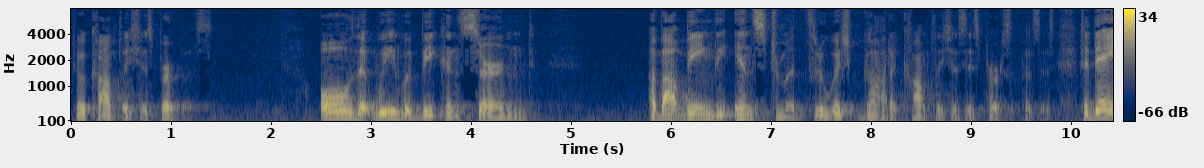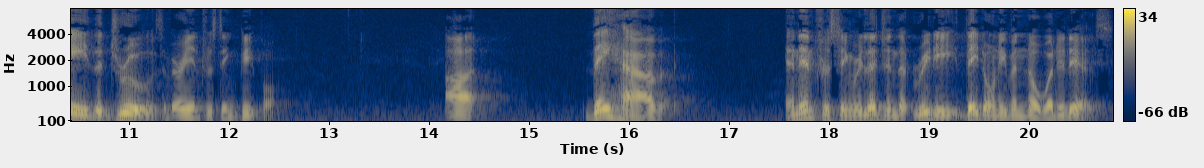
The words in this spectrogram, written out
to accomplish his purpose. Oh, that we would be concerned about being the instrument through which God accomplishes his purposes. Today, the Druze, a very interesting people, uh, they have an interesting religion that really they don't even know what it is.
